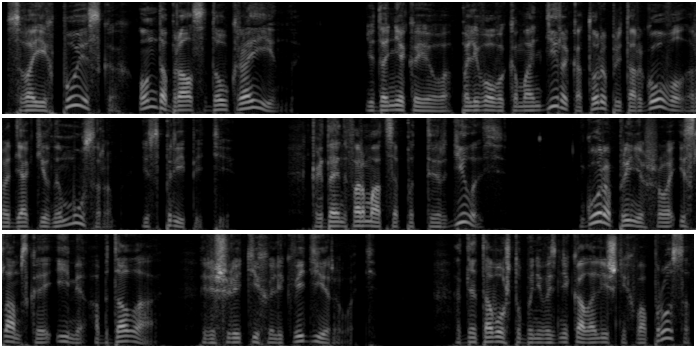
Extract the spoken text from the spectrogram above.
В своих поисках он добрался до Украины и до некоего полевого командира, который приторговывал радиоактивным мусором из Припяти. Когда информация подтвердилась, Гора, принявшего исламское имя Абдалла, решили тихо ликвидировать. А для того, чтобы не возникало лишних вопросов,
